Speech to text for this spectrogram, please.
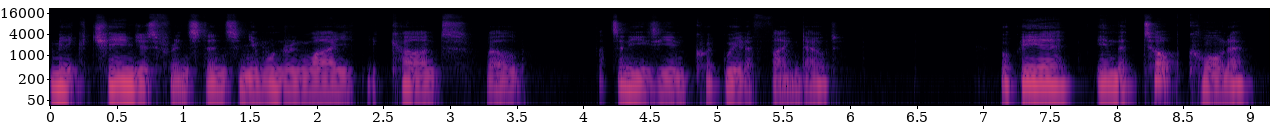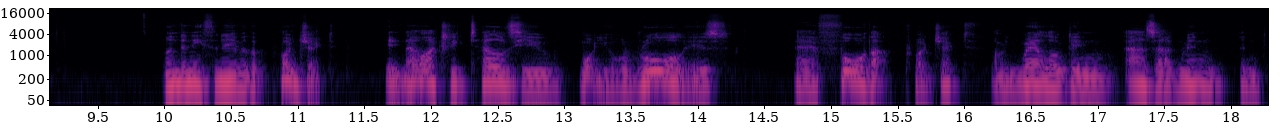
make changes, for instance, and you're wondering why you can't, well, that's an easy and quick way to find out. Up here in the top corner, underneath the name of the project, it now actually tells you what your role is uh, for that project. I mean, we're logged in as admin, and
